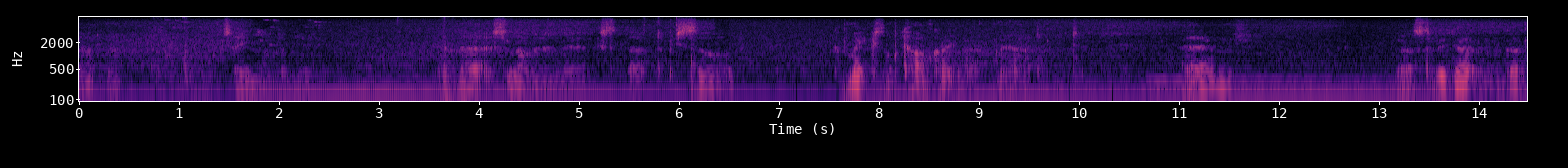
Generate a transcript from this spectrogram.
that, that. Same on W. That is loving in there next that to be sold. Can make some concrete, but nah, I don't need to. Um, got? We've got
